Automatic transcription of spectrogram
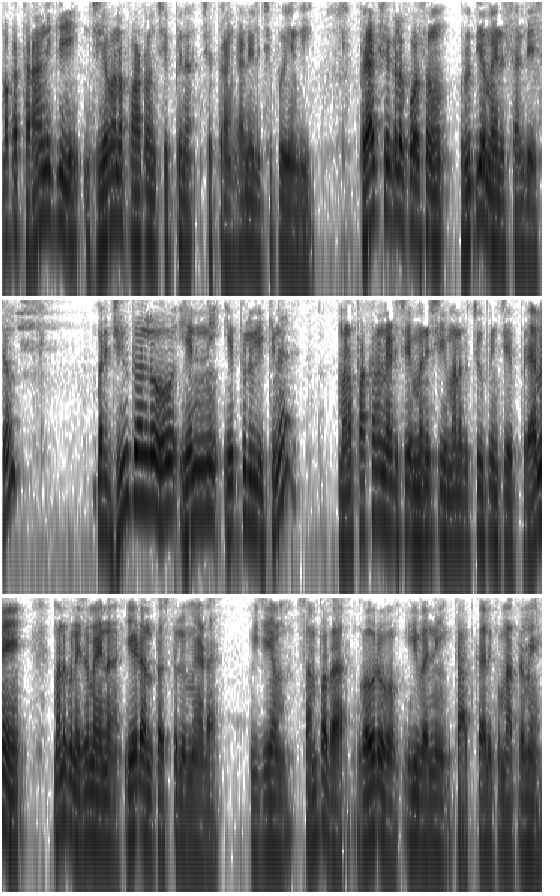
ఒక తరానికి జీవన పాఠం చెప్పిన చిత్రంగా నిలిచిపోయింది. ప్రేక్షకుల కోసం హృదయమైన సందేశం. మరి జీవితంలో ఎన్ని ఎత్తులు ఎక్కినా మన పక్కన నడిచే మనిషి మనకు చూపించే ప్రేమే మనకు నిజమైన ఏడంతస్తులు మేడ. విజయం సంపద గౌరవం ఇవన్నీ తాత్కాలిక మాత్రమే.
